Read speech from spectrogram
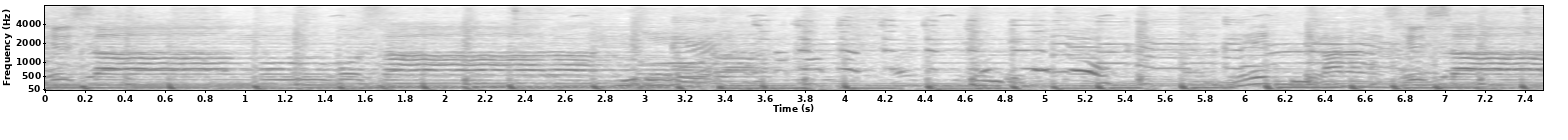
세상 모르고 살아. 나는 세상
